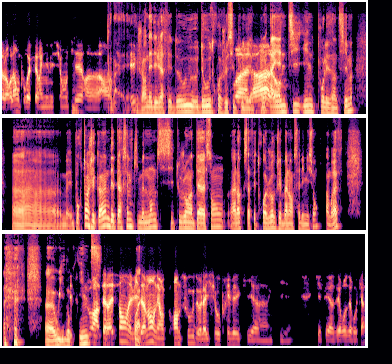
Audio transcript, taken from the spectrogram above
Alors là, on pourrait faire une émission mmh. entière. Euh, ah bah, J'en ai déjà fait deux ou, deux ou trois, je sais voilà, plus dire. INT, Int pour les intimes. Mais pourtant, j'ai quand même des personnes qui me demandent si c'est toujours intéressant, alors que ça fait trois jours que j'ai balancé l'émission. Enfin bref. oui, donc C'est toujours intéressant, évidemment. Ouais. On est encore en dessous de l'ICO privé qui, qui, qui était à 0,04.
